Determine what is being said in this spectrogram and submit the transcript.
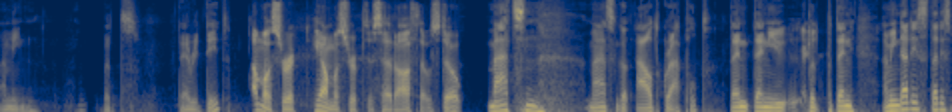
I mean, but there it did. Almost ripped. He almost ripped his head off. That was dope. Madsen, Madsen got out grappled. Then, then you, but but then, I mean, that is that is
